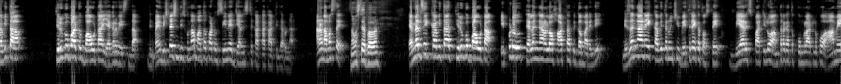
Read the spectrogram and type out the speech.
కవిత తిరుగుబాటు బావుట ఎగరవేసిందా? దీనిపై విశ్లేషణ తీసుకుందాం. మాతో పాటు సీనియర్ జర్నలిస్ట్ కట్టా కార్తిక్ గారు ఉన్నారు. అన్న నమస్తే. నమస్తే పవన్. ఎమ్మెల్సీ కవిత తిరుగుబావుట ఇప్పుడు తెలంగాణలో హాట్ టాపిక్గా మారింది. నిజంగానే కవిత నుంచి వ్యతిరేకత వస్తే బీఆర్ఎస్ పార్టీలో అంతర్గత కుమ్ములాట్లకు ఆమె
